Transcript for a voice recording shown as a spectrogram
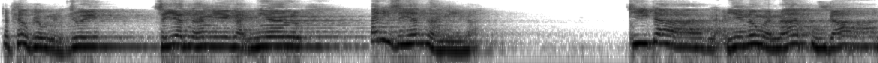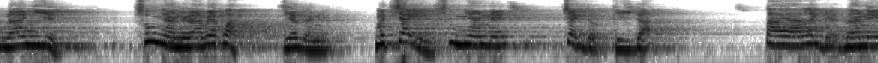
တဖြုတ်ဖြုတ်နဲ့ကျွေးဇယက်တန်ကြီးကညံလို့အဲ့ဒီဇယက်တန်ကြီးကကြီးတာဗျအရင်တော့ကနားပူတာနားကြီးဆူညံနေတာပဲကွာဇယက်တန်ကြီးမကြိုက်ရင်ဆူညံနေကြိုက်တော့ဂီတตายာလိုက်တဲ့တန်နေ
